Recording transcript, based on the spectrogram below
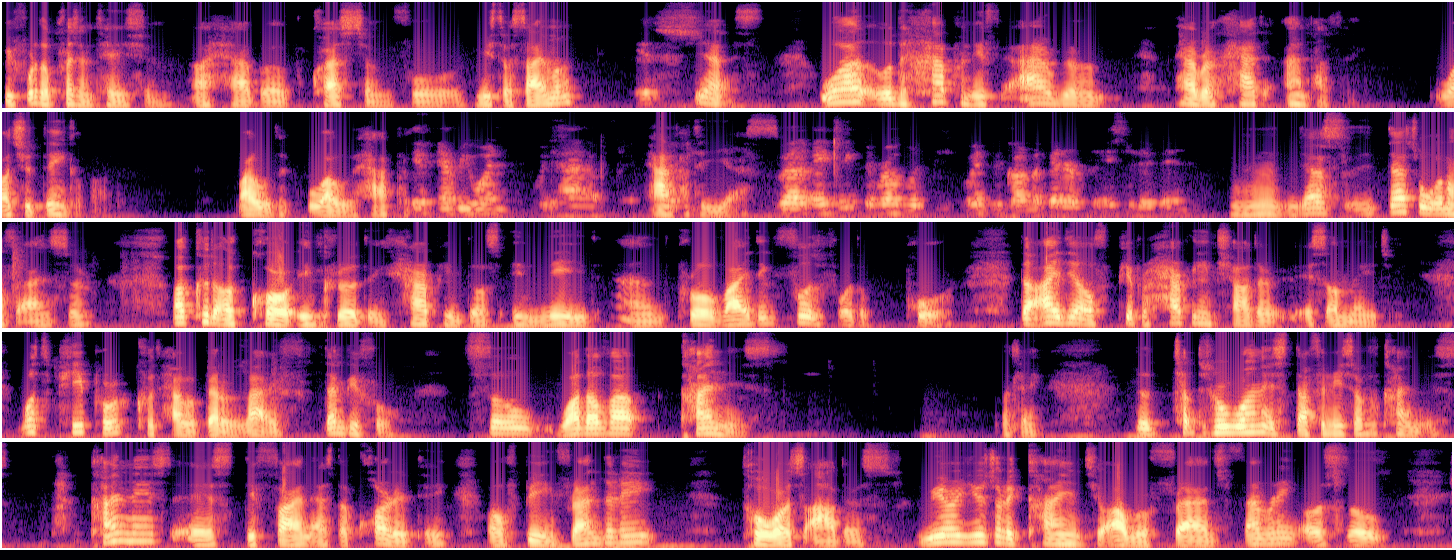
before the presentation, I have a question for Mr. Simon. Yes. Yes. What would happen if everyone, everyone had empathy? What you think about it? What would what would happen? If everyone would have Empathy, yes. Well, I think the world would be, would become a better place to live in. Mm, yes, that's one of the answer. What could occur, including helping those in need and providing food for the poor. The idea of people helping each other is amazing. Most people could have a better life than before. So, what about kindness? Okay, the chapter one is definition of kindness. Kindness is defined as the quality of being friendly towards others. We are usually kind to our friends, family, also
